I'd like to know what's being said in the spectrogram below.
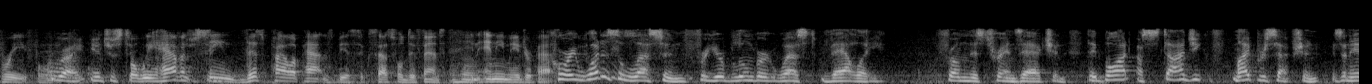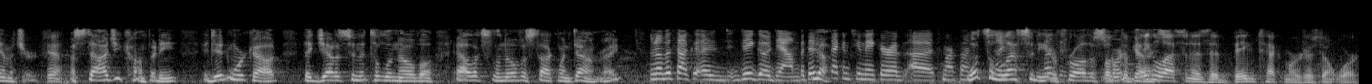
3, for example. Right, interesting. But we haven't seen this pile of patents be a successful defense Mm-hmm. in any major patent. Cory, what is the lesson for your Bloomberg West Valley from this transaction? They bought a stodgy, my perception as an amateur, Yeah. a stodgy company. It didn't work out. They jettisoned it to Lenovo. Alex, Lenovo stock went down, right? Lenovo stock uh, did go down, but they're Yeah. the second two maker of uh, smartphones. What's the lesson here for all the Look, the guys? big lesson is that big tech mergers don't work.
